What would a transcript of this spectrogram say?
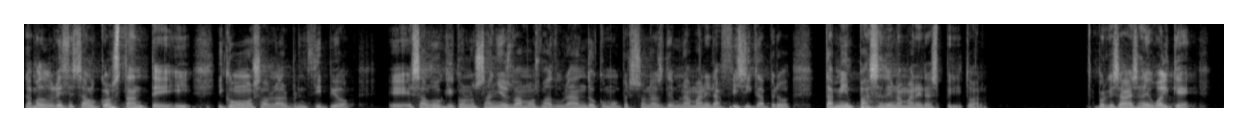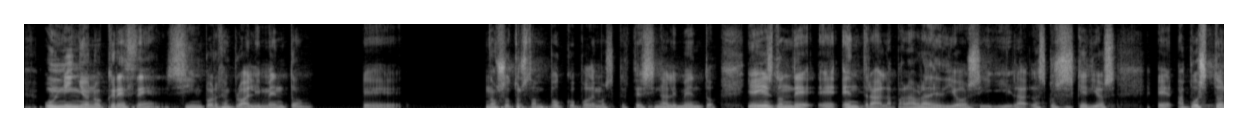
La madurez es algo constante y, como hemos hablado al principio, eh, es algo que con los años vamos madurando como personas de una manera física, pero también pasa de una manera espiritual. Porque, ¿sabes? Al igual que un niño no crece sin, por ejemplo, alimento, eh, nosotros tampoco podemos crecer sin alimento. Y ahí es donde eh, entra la palabra de Dios y, las cosas que Dios eh, ha puesto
